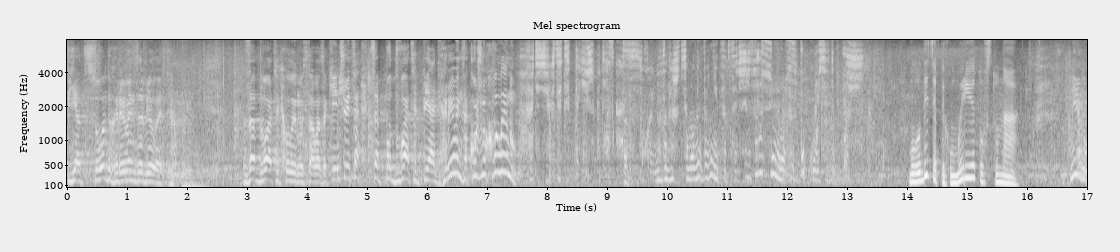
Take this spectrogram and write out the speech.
500 гривень за білети. За 20 хвилин вистава закінчується. Це по 25 гривень за кожну хвилину. Витічик, ти, ти тихіше, будь ласка. Слухай, ну вони ж в цьому не винні. Це все через Русю. Заспокойся, я тебе прошу. Молодиця втихомирює товстуна. Ні, ну,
